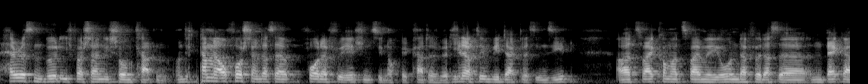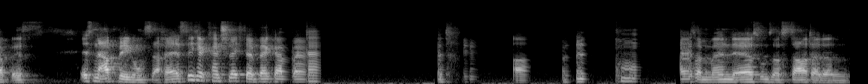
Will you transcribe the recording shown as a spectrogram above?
Harrison würde ich wahrscheinlich schon cutten. Und ich kann mir auch vorstellen, dass er vor der Free Agency noch gecuttet wird, je nachdem, wie Douglas ihn sieht. Aber 2,2 Millionen dafür, dass er ein Backup ist, ist eine Abwägungssache. Er ist sicher kein schlechter Backup. Am Ende er ist unser Starter, dann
